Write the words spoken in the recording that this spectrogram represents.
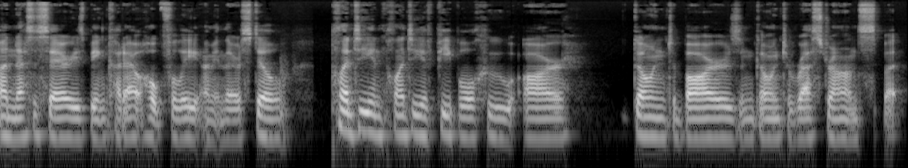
unnecessary is being cut out, hopefully. I mean, there are still plenty and plenty of people who are going to bars and going to restaurants, but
